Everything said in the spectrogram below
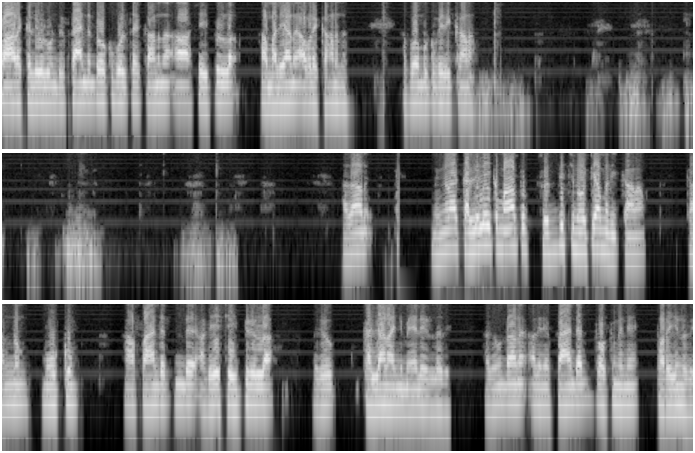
പാറക്കല്ലുകളുണ്ട്. ഫാന്റൻ റോക്ക് പോലത്തെ കാണുന്ന ആ ഷേപ്പിലുള്ള ആ മലയാണ് അവിടെ കാണുന്നത്. അപ്പോൾ നമുക്ക് വരി കാണാം. അതാണ്. നിങ്ങൾ ആ കല്ലിലേക്ക് മാത്രം ശ്രദ്ധിച്ച് നോക്കിയാൽ മതി കാണാം. കണ്ണും മൂക്കും ആ ഫാൻഡറ്റിന്റെ അതേ ഷേപ്പിലുള്ള ഒരു കല്ലാണ് അതിന്റെ മേലെ ഉള്ളത്. അതുകൊണ്ടാണ് അതിനെ ഫാന്റൻ റോക്ക് തന്നെ പറയുന്നത്.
